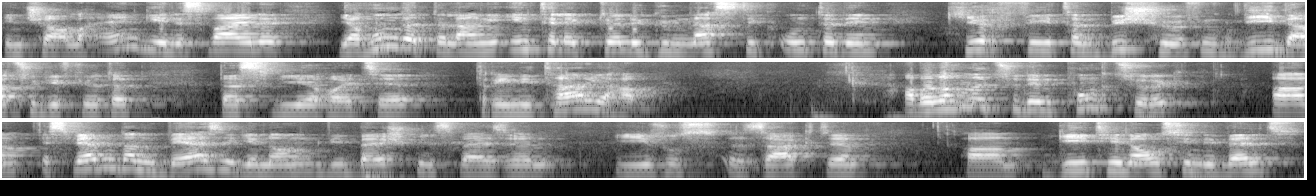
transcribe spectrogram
inshallah eingehen. Es war eine jahrhundertelange intellektuelle Gymnastik unter den Kirchvätern, Bischöfen, die dazu geführt hat, dass wir heute Trinitarier haben. Aber nochmal zu dem Punkt zurück. Ähm, es werden dann Verse genommen, wie beispielsweise Jesus sagte, ähm, geht hinaus in die Welt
